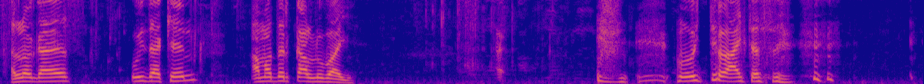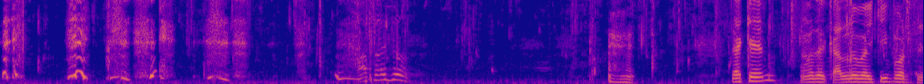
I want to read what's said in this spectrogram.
হ্যালো গায়েস ওই দেখেন আমাদের কালু ভাই ওই তো আইতাছে দেখেন আমাদের কাল্লু ভাই কি পড়ছে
